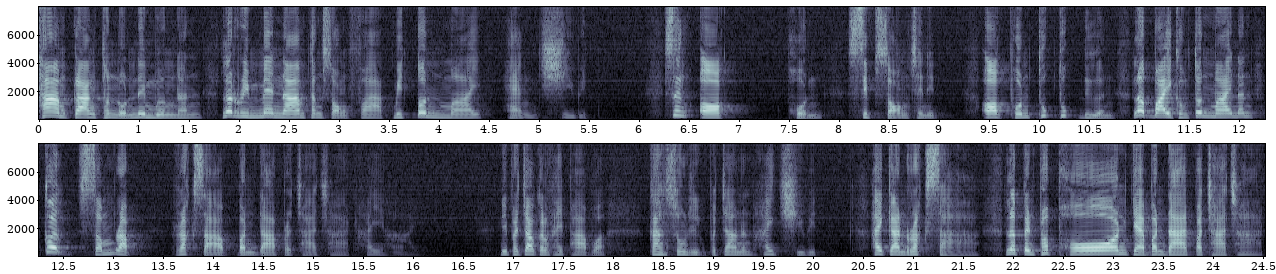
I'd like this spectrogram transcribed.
ท่ามกลางถนนในเมืองนั้น และริมแม่น้ำทั้งสองฝากมีต้นไม้แห่งชีวิต ซึ่งออกผล 12 ชนิด ออกผลทุกๆเดือน และใบของต้นไม้นั้นก็สำหรับรักษาบรรดาประชาชาติให้หาย นี่พระเจ้ากำลังให้ภาพว่า การทรงฤทธิ์ของพระเจ้านั้นให้ชีวิต ให้การรักษาและเป็นพระพรแก่บรรดาประชาชาติ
